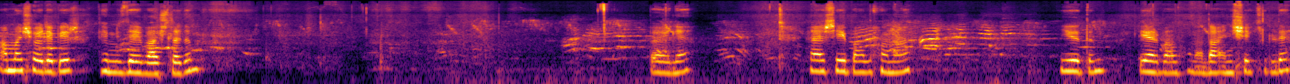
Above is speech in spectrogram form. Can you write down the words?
Ama şöyle bir temizliğe başladım. Böyle. Her şeyi balkona yığdım. Diğer balkona da aynı şekilde.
